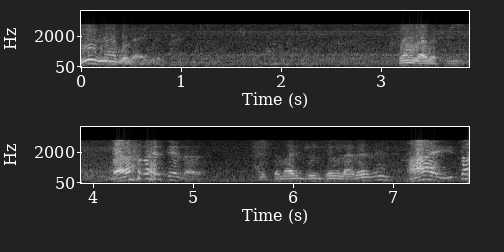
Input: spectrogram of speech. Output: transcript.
એ ના બોલાય કેમ લાગે છે? બરાબર છે દાદા. તમારી ભૂલ છે એવું લાગે છે? હા એ તો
